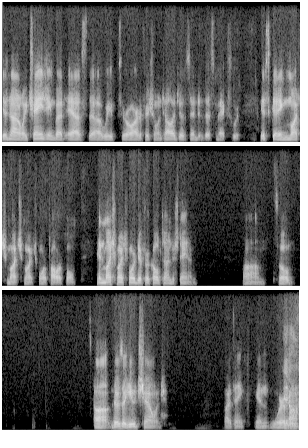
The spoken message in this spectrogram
is not only changing, but as we throw artificial intelligence into this mix, we, it's getting much, much, much more powerful and much, much more difficult to understand. Um, so uh, there's a huge challenge, I think, in where yeah. the,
